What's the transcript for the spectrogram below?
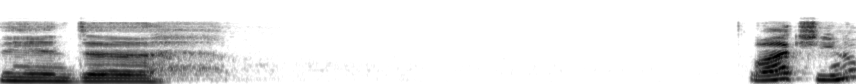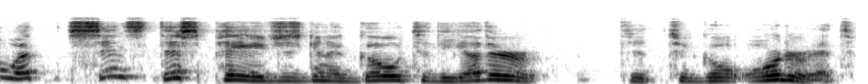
And uh well actually you know what? Since this page is going to go to the other to, to go order it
